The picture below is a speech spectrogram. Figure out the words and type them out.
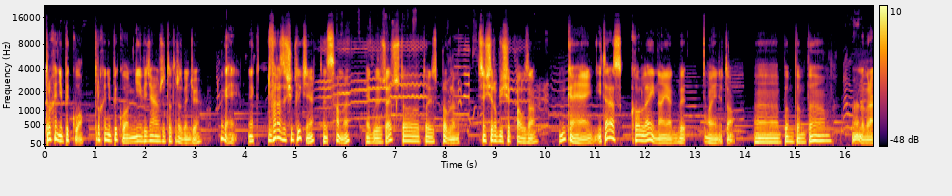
Trochę nie pykło. Trochę nie pykło. Nie wiedziałem, że to teraz będzie. Okej. Jak dwa razy się kliknie, ten same jakby rzecz, to, to jest problem. W sensie robi się pauza. Okej, i teraz kolejna jakby... Oj, nie to. Eee, pum, pum, pum. No dobra,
